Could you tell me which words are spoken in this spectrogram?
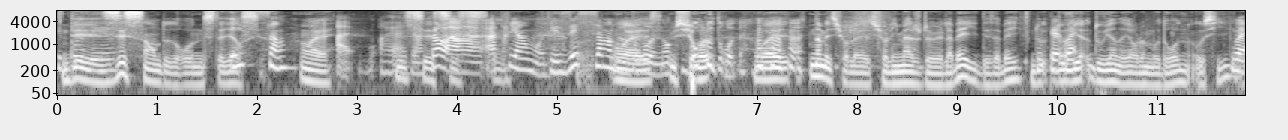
des essaims de drones, c'est-à-dire. Essaims Ouais. Ah, j'ai encore appris un mot. Des essaims de drones, donc sur beaucoup de drones. ouais. Non, mais sur l'image de l'abeille, des abeilles, d'où vient, d'ailleurs le mot drone aussi. Euh.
